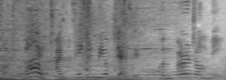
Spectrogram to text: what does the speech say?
I'm on fire! I'm taking the objective. Converge on me.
